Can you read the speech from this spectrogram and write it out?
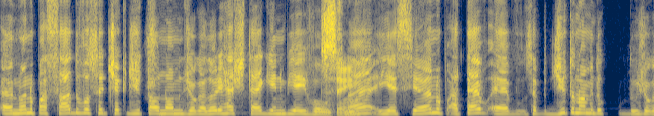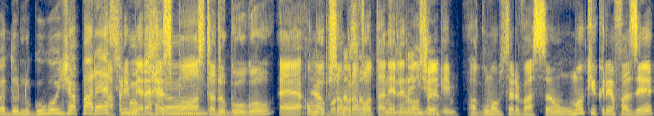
é, no ano passado você tinha que digitar o nome do jogador e hashtag NBA Vote, Sim. né? E esse ano, até é, você digita o nome do, do jogador no Google e já aparece A primeira uma opção... resposta do Google é uma É a opção para votar nele no. All-Star Game. Alguma observação? Uma que eu queria fazer,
